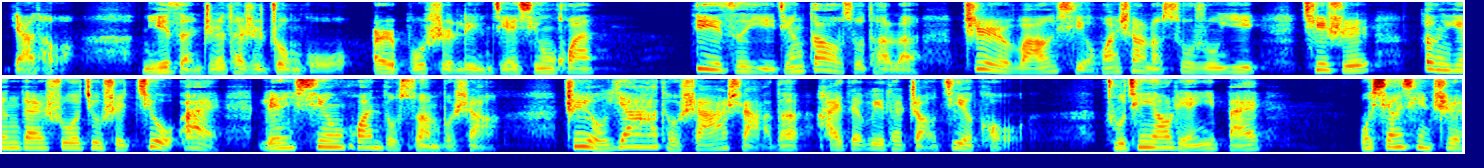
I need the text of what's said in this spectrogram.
丫头，你怎知他是中蛊，而不是另结新欢？弟子已经告诉他了，智王喜欢上了素如意，其实更应该说就是旧爱，连新欢都算不上。只有丫头傻傻的，还在为他找借口。楚清瑶脸一白，我相信智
